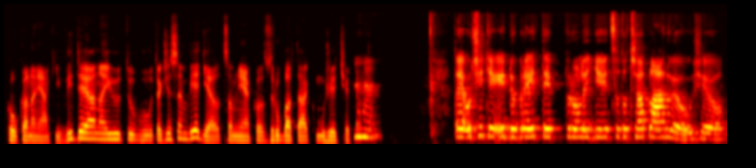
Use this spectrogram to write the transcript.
koukal na nějaký videa na YouTube, takže jsem věděl, co mě jako zhruba tak může čekat. Mm-hmm. To je určitě i dobrý tip pro lidi, co to třeba plánujou, že jo?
